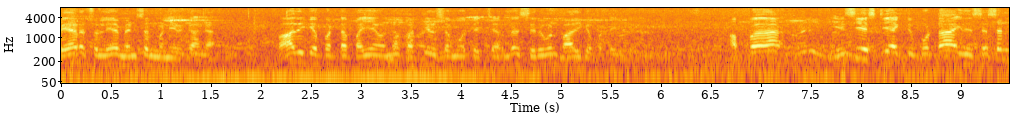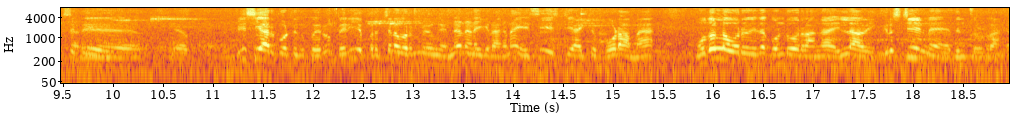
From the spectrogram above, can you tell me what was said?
பேரை சொல்லியே மென்ஷன் பண்ணியிருக்காங்க. பாதிக்கப்பட்ட பையன் வந்து பட்டியல் சமூகத்தைச் சேர்ந்த சிறுவன் பாதிக்கப்பட்டிருக்காங்க அப்போ எஸ்சிஎஸ்டி ஆக்ட் போட்டால் இது செஷன்ஸுக்கு பிசிஆர் கோர்ட்டுக்கு போயிடும் பெரிய பிரச்சனை வரும்னு இவங்க என்ன நினைக்கிறாங்கன்னா எஸ்சிஎஸ்டி ஆக்ட் போடாமல் முதல்ல ஒரு இதை கொண்டு வர்றாங்க இல்லை அவை கிறிஸ்டியன் இதுன்னு சொல்கிறாங்க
